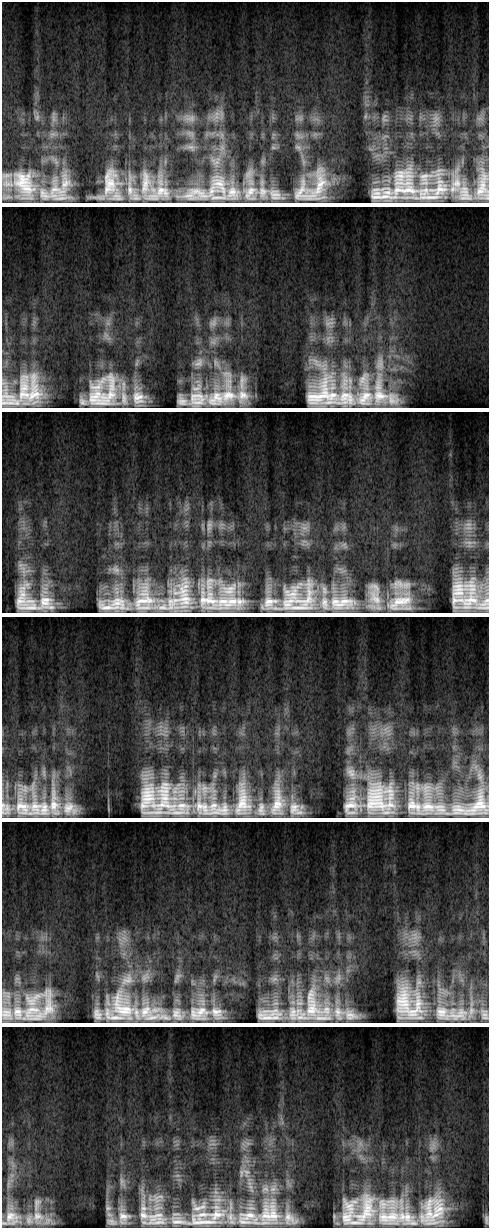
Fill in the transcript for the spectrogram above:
आवास योजना बांधकाम कामगाराची जी योजना आहे घरकुलासाठी त्यांना शहरी भागात दोन लाख आणि ग्रामीण भागात दोन लाख रुपये भेटले जातात. ते झालं घरकुलासाठी. त्यानंतर तुम्ही जर ग ग्राहक कर्जावर जर दोन लाख रुपये जर आपलं सहा लाख जर कर्ज घेत असेल सहा लाख जर कर्ज घेतला घेतला असेल त्या सहा लाख कर्जाचं जे व्याज होते दोन लाख ते तुम्हाला या ठिकाणी भेटलं जातं आहे तुम्ही जर घर बांधण्यासाठी सहा लाख कर्ज घेतलं असेल बँकेकडून आणि त्या कर्जाची दोन लाख रुपये व्याज झाला असेल तर दोन लाख रुपयापर्यंत तुम्हाला ते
